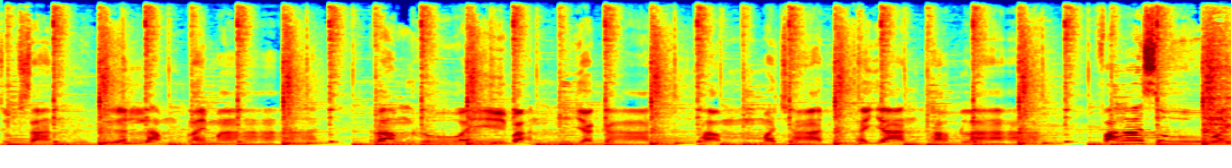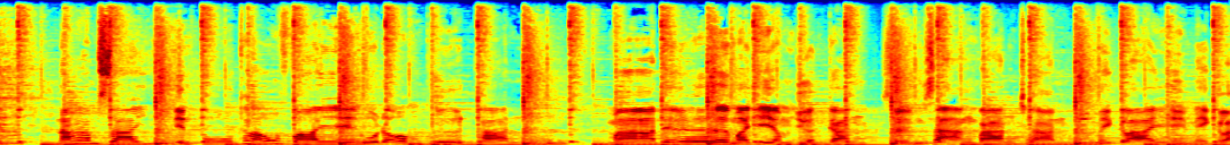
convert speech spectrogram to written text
สุขสันต์เกือนลำปลายมาดร่ำรวยบรรยากาศ ธรรมชาติทยานทับลา ฟ้าสวย น้ำใสดินภูเขาไฟอุดมพืชพันธุ์มาเด้อมาเยี่ยมเยือนกันเสริงสร้างบ้านฉันไม่ไกลไม่ไกล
